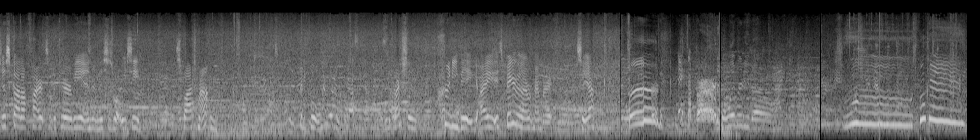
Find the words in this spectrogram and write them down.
Just got off Pirates of the Caribbean, and this is what we see. Splash Mountain. Pretty cool. It's actually pretty big. I it's bigger than I remember it. So yeah. Bird! It's a bird. The Liberty Bell. Ooh, spooky!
